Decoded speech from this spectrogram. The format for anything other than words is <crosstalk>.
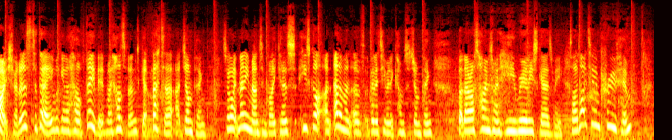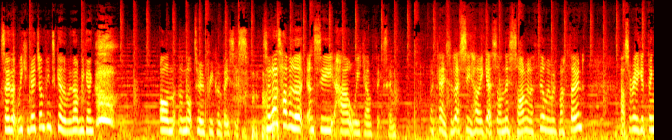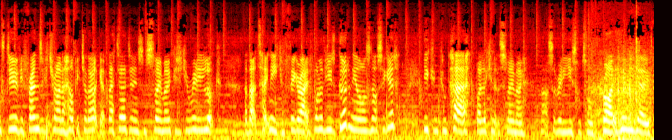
Alright Shredders, today we're going to help David, my husband, get better at jumping. So like many mountain bikers, he's got an element of ability when it comes to jumping, but there are times when he really scares me. So I'd like to improve him so that we can go jumping together without me going <gasps> on a not too infrequent basis. <laughs> so let's have a look and see how we can fix him. Okay, so let's see how he gets on this time. I'm going to film him with my phone that's a really good thing to do with your friends if you're trying to help each other out get better, doing some slow-mo because you can really look at that technique and figure out if one of you's good and the other one's not so good. You can compare by looking at the slow-mo. That's a really useful tool. Right, here we go.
